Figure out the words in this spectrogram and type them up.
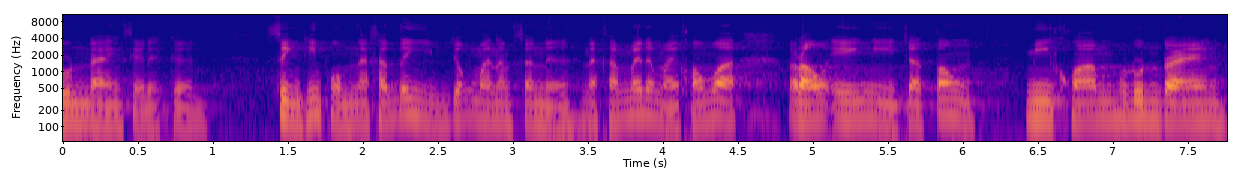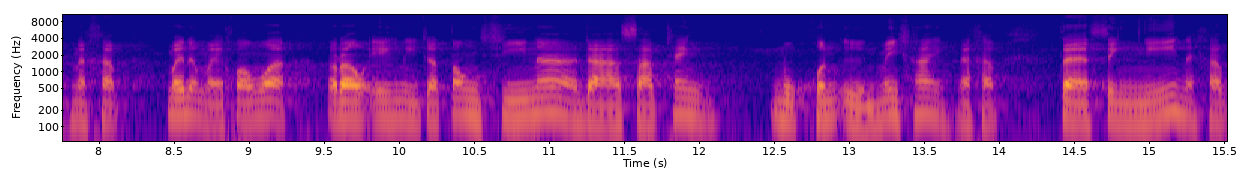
รุนแรงเสียเหลือเกิน สิ่งที่ผมนะครับได้หยิบยกมานำเสนอนะครับ ไม่ได้หมายความว่าเราเองนี่จะต้องมีความรุนแรงนะครับ ไม่ได้หมายความว่าเราเองนี่จะต้องชี้หน้าด่าสาบแช่งบุคคลอื่นไม่ใช่นะครับ แต่สิ่งนี้นะครับ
